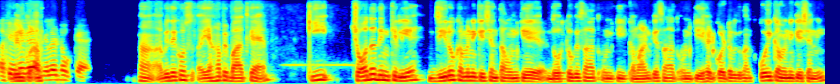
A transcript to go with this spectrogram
अकेले गए अकेले ठोक के आए। हाँ अभी देखो यहाँ पे बात क्या है कि चौदह दिन के लिए ज़ीरो कम्युनिकेशन था उनके दोस्तों के साथ उनकी कमांड के साथ उनकी हेडक्वार्टर के साथ कोई कम्युनिकेशन नहीं।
